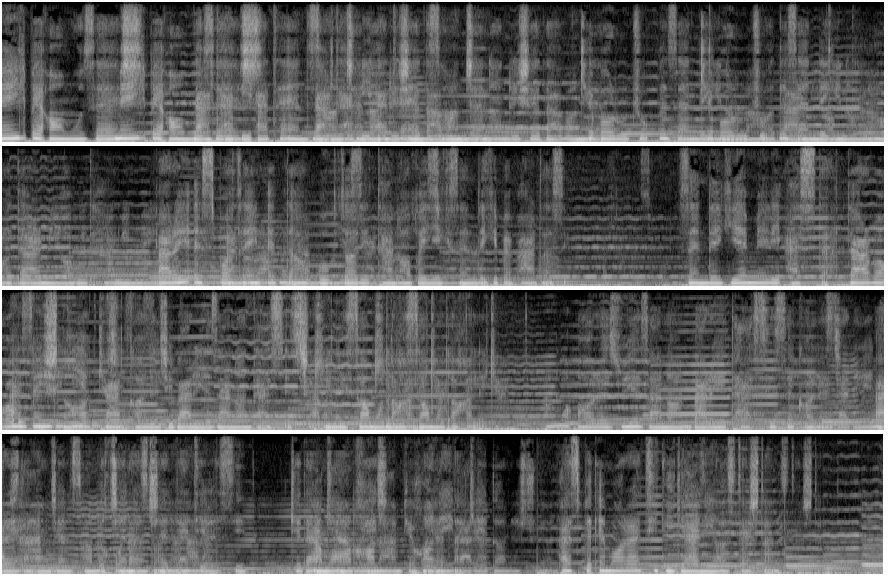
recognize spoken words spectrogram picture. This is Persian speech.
میل به آموزش میل به آموزش در طبیعت انسان در طبیعت ریشه چنان ریشه دوانده. که با رجوع به زندگی که با رجوع به زندگی نامه ها در میابید همین میل. برای اثبات این ادعا بگذارید تنها به یک زندگی بپردازیم. زندگی مری استر در واقع او پیشنهاد کرد کالجی برای زنان تأسیس شود. کلیسا مداخله. مداخله کرد. اما آرزوی زنان برای تأسیس کالج برای همجنسان به چنان شدتی رسید. که در اما آن خانه هم که باید برای نکرد پس به امارتی دیگر نیاز داشتند.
